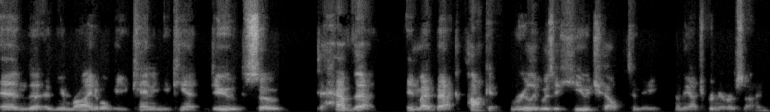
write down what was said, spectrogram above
and uh, in your mind about what you can and you can't do. So to have that in my back pocket really was a huge help to me on the entrepreneur side.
